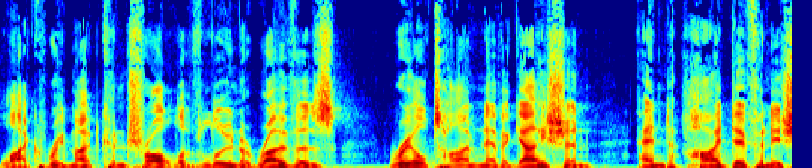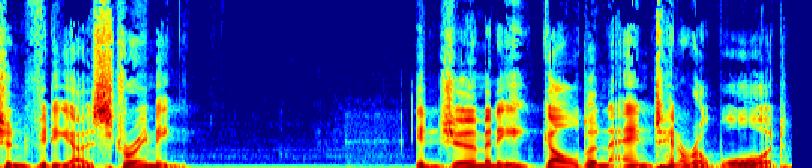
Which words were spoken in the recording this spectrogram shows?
like remote control of lunar rovers, real time navigation, and high definition video streaming. In Germany, Golden Antenna Award.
